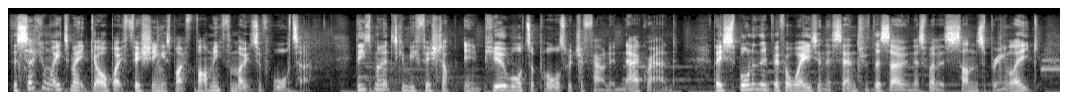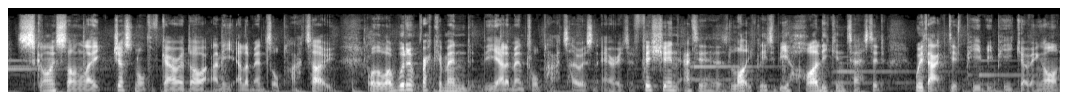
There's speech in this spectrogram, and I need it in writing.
The second way to make gold by fishing is by farming for motes of water. These motes can be fished up in pure water pools which are found in Nagrand. They spawn in the riverways in the centre of the zone as well as Sunspring Lake, Sky Song Lake just north of Garadar and the Elemental Plateau, although I wouldn't recommend the Elemental Plateau as an area to fish in as it is likely to be highly contested with active PvP going on.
